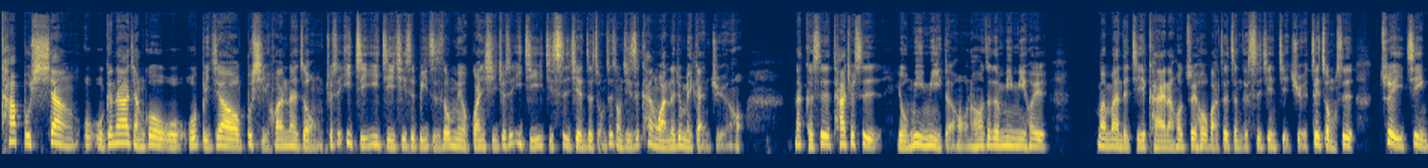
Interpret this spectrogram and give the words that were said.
它不像我，我跟大家讲过，我我比较不喜欢那种就是一集一集其实彼此都没有关系，就是一集一集事件这种，这种其实看完了就没感觉哈。那可是它就是有秘密的哈，然后这个秘密会慢慢的揭开，然后最后把这整个事件解决。这种是最近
